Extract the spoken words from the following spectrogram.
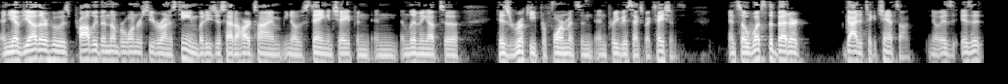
And you have the other who is probably the number one receiver on his team, but he's just had a hard time, you know, staying in shape and, and, and living up to his rookie performance and, and previous expectations. And so what's the better guy to take a chance on? You know, is, is it,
